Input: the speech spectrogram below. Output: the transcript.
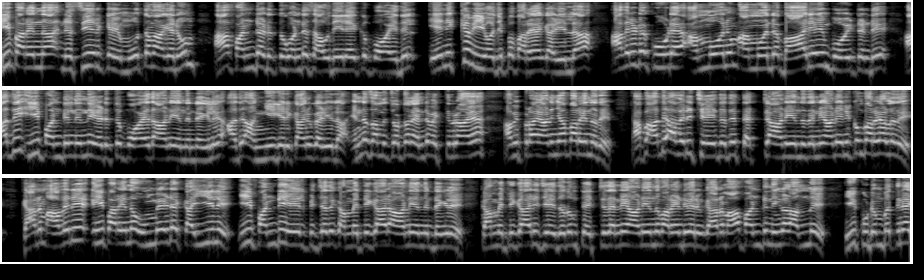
ഈ പറയുന്ന നസീർക്കയും മൂത്ത മകനും ആ ഫണ്ട് എടുത്തുകൊണ്ട് സൗദിയിലേക്ക് പോയതിൽ എനിക്ക് വിയോജിപ്പ് പറയാൻ കഴിയില്ല. അവരുടെ കൂടെ അമ്മോനും അമ്മോന്റെ ഭാര്യയും പോയിട്ടുണ്ട്. അത് ഈ ഫണ്ടിൽ നിന്ന് എടുത്തു പോയതാണ് എന്നുണ്ടെങ്കിൽ അത് അംഗീകരിക്കാനും കഴിയില്ല. എന്നെ സംബന്ധിച്ചിടത്തോളം എന്റെ വ്യക്തിപരമായ അഭിപ്രായമാണ് ഞാൻ പറയുന്നത്. അപ്പൊ അത് അവർ ചെയ്തത് തെറ്റാണ് എന്ന് തന്നെയാണ് എനിക്കും പറയാനുള്ളത്. കാരണം അവർ ഈ പറയുന്ന ഉമ്മയുടെ കയ്യിൽ ഈ ഫണ്ട് ഏൽപ്പിച്ചത് കമ്മിറ്റിക്കാരാണ് എന്നുണ്ടെങ്കിൽ കമ്മിറ്റിക്കാർ ചെയ്തതും തെറ്റ് തന്നെയാണ് എന്ന് പറയേണ്ടി വരും. കാരണം ആ ഫണ്ട് നിങ്ങൾ അന്ന് ഈ കുടുംബത്തിനെ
